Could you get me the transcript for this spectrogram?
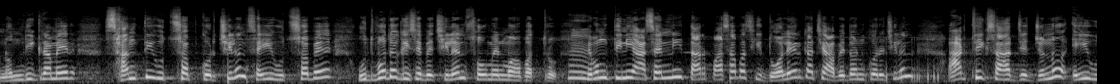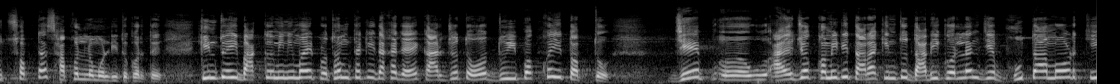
নন্দীগ্রামের শান্তি উৎসব করছিলেন সেই উৎসবে উদ্বোধক হিসেবে ছিলেন সৌমেন মহাপাত্র। এবং তিনি আসেননি তার পাশাপাশি দলের কাছে আবেদন করেছিলেন আর্থিক সাহায্যের জন্য এই উৎসবটা সাফল্যমণ্ডিত করতে। কিন্তু এই বাক্য বিনিময়ের প্রথম থেকেই দেখা যায় কার্যত দুই পক্ষই তপ্ত। যে আয়োজক কমিটি তারা কিন্তু দাবি করলেন যে ভূতামোড় কি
